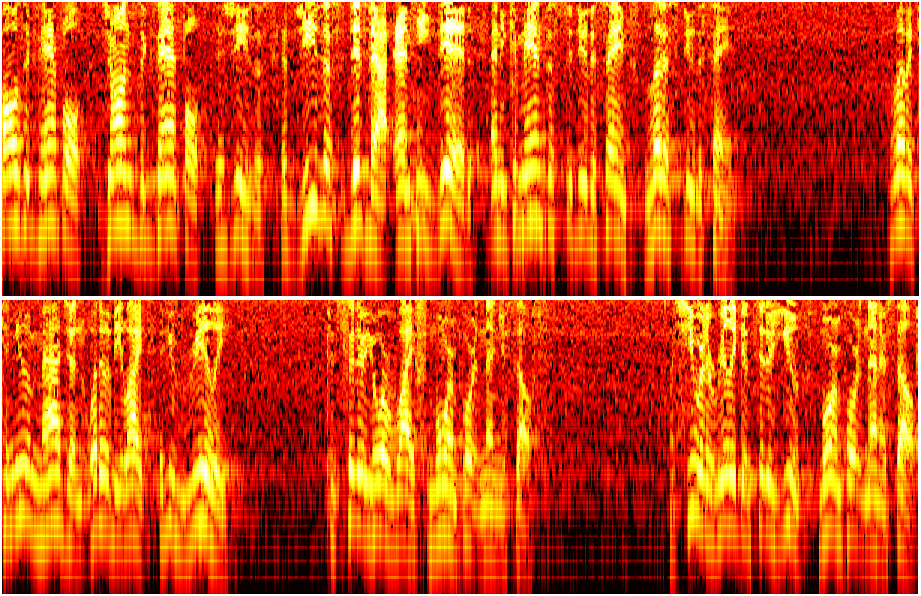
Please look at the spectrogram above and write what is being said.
Paul's example, John's example is Jesus. If Jesus did that, and he did, and he commands us to do the same, let us do the same. Beloved, can you imagine what it would be like if you really consider your wife more important than yourself? If she were to really consider you more important than herself.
